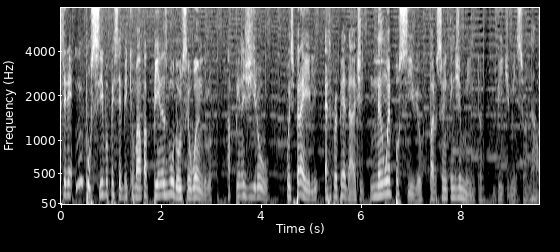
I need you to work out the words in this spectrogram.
seria impossível perceber que o mapa apenas mudou seu ângulo, apenas girou, pois para ele essa propriedade não é possível para o seu entendimento bidimensional.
